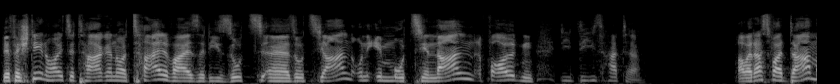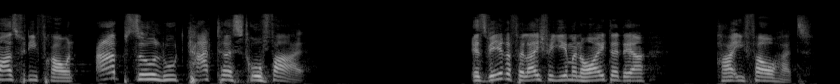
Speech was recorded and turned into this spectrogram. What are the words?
Wir verstehen heutzutage nur teilweise die Sozi äh, sozialen und emotionalen Folgen, die dies hatte. Aber das war damals für die Frauen absolut katastrophal. Es wäre vielleicht für jemanden heute, der HIV hat.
